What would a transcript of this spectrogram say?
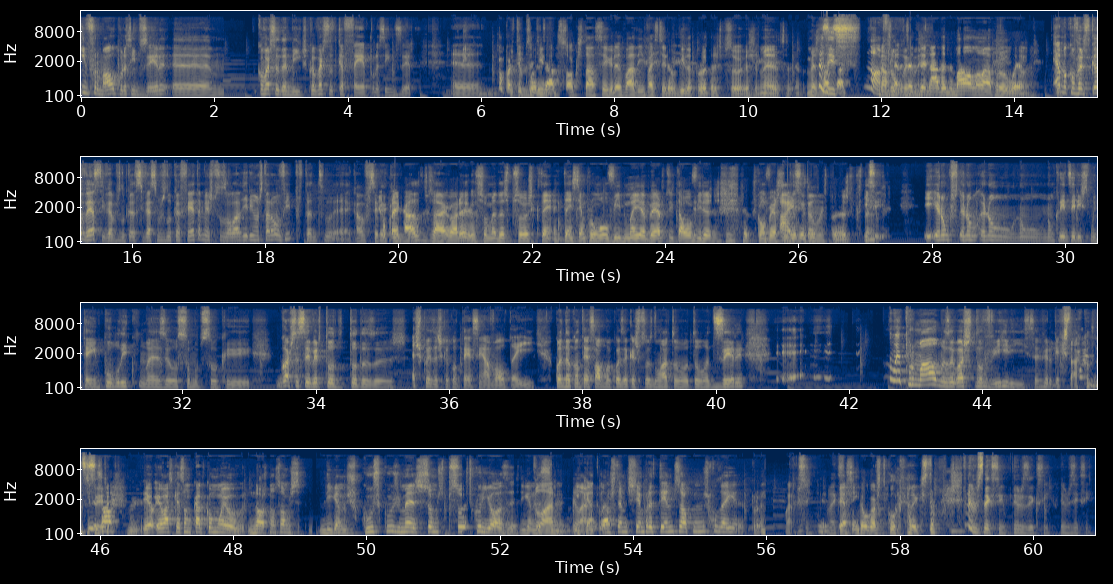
informal, por assim dizer. Uh, conversa de amigos, conversa de café, por assim dizer. Uh, Com a particularidade só que está a ser gravada e vai ser ouvida por outras pessoas, mas, mas, mas isso não há não problema. Não dizer nada de mal, não há problema. É uma conversa de café, se, tivemos no, estivéssemos no café, também as pessoas ao lado iriam estar a ouvir, portanto, é, acaba por ser. Eu, por acaso, já agora, eu sou uma das pessoas que tem, tem sempre um ouvido meio aberto e está a ouvir as, as conversas ah, das outras pessoas. Portanto... Isso, eu, não, eu, não, eu não, não, não queria dizer isto muito em público, mas eu sou uma pessoa que gosta de saber todo, todas as, as coisas que acontecem à volta e quando acontece alguma coisa que as pessoas de um lado estão, a dizer. É, não é por mal, mas eu gosto de ouvir e saber o que é que está a acontecer. Exato. Eu, eu acho que és um bocado como eu. Nós não somos, digamos, cuscos, mas somos pessoas curiosas, digamos claro, assim. Claro, e que claro. nós estamos sempre atentos ao que nos rodeia. Pronto. Claro que sim. É, que é assim que eu gosto de colocar a questão. Podemos dizer que sim, podemos dizer que sim, podemos dizer que sim.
